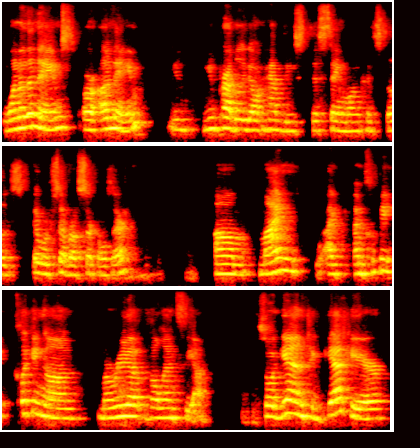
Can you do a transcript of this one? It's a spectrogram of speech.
one of the names or a name. You, you probably don't have these, this same one because there were several circles there. Um, mine, I, I'm clicking, clicking on Maria Valencia. So again, to get here,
